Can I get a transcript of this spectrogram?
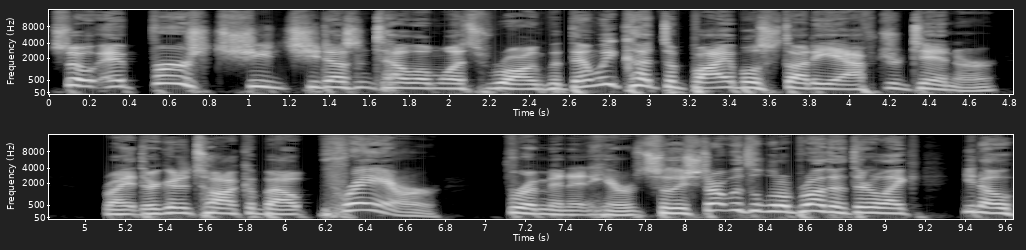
So at first she she doesn't tell him what's wrong, but then we cut to Bible study after dinner, right? They're going to talk about prayer for a minute here. So they start with the little brother. They're like, you know,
